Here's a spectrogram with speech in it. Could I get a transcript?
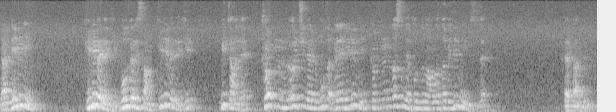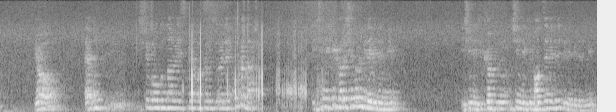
Efendim. Ya ne bileyim, Filibe'deki, Bulgaristan Filibe'deki bir tane köprünün ölçülerini burada verebilir miyim? Köprünün nasıl yapıldığını anlatabilir miyim size? Efendim? Yo. E, işte Google'dan resmine bakarız öyle. O kadar. İçindeki karışımını bilebilir miyim? İçindeki köprünün içindeki malzemeleri bilebilir miyim?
